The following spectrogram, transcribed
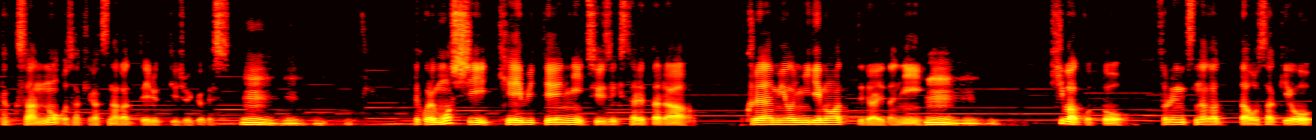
たくさんのお酒がつながっているっていう状況です。うんうんで、これもし警備艇に追跡されたら、暗闇を逃げ回ってる間にうん。う、んうん木箱とそれにつながったお酒を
